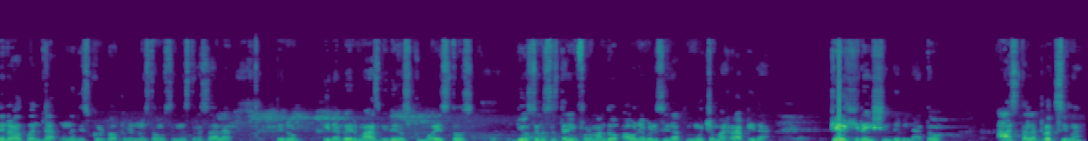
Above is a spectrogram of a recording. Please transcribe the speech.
De nueva cuenta, una disculpa, pero no estamos en nuestra sala. Pero ir a ver más videos como estos, yo se los estaré informando a una velocidad mucho más rápida que el Hireishin de Minato. Hasta la próxima.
